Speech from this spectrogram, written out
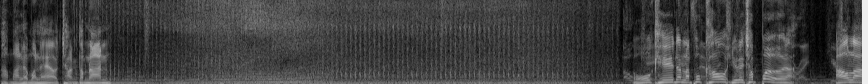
อะมาแล้วมาแล้วฉากตำนาน โอเคนั่นแหละพวกเขาอยู่ในช็อปเปอร์น่ะเอาล่ะ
